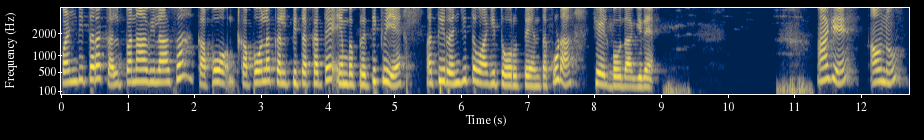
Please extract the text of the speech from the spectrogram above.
ಪಂಡಿತರ ಕಲ್ಪನಾ ವಿಲಾಸ ಕಪೋ ಕಪೋಲ ಕಲ್ಪಿತ ಕತೆ ಎಂಬ ಪ್ರತಿಕ್ರಿಯೆ ಅತಿ ರಂಜಿತವಾಗಿ ತೋರುತ್ತೆ ಅಂತ ಕೂಡ ಹೇಳ್ಬೋದಾಗಿದೆ ಹಾಗೆ ಅವನು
